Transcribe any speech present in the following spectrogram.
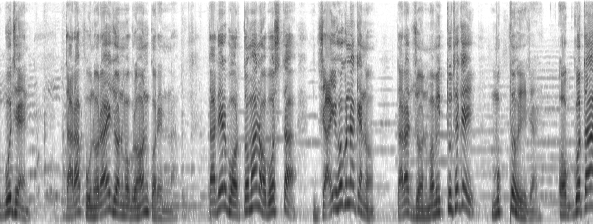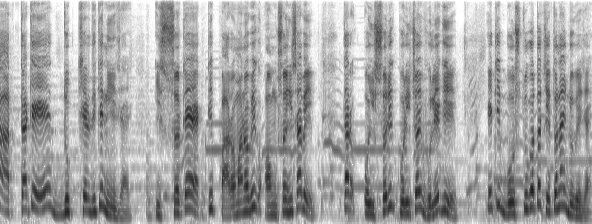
বোঝেন, তারা পুনরায় জন্মগ্রহণ করেন না। তাদের বর্তমান অবস্থা যাই হোক না কেন, তারা জন্মমৃত্যু থেকে মুক্ত হয়ে যায়। অজ্ঞতা আত্মাকে দুঃখের দিকে নিয়ে যায়। ঈশ্বরকে একটি পারমাণবিক অংশ হিসাবে তার ঐশ্বরিক পরিচয় ভুলে গিয়ে এটি বস্তুগত চেতনায় ডুবে যায়।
